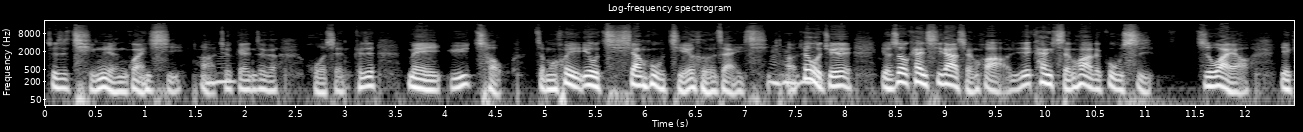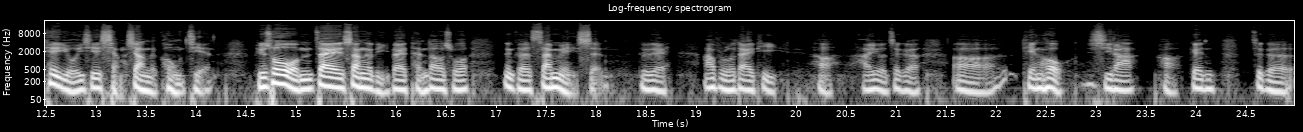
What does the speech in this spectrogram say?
就是情人关系啊，就跟这个火神。可是美与丑怎么会又相互结合在一起啊？所以我觉得有时候看希腊神话，你是看神话的故事。之外啊，也可以有一些想象的空间。比如说，我们在上个礼拜谈到说，那个三美神，对不对？阿弗罗代替，哈，还有这个呃天后希拉哈，跟这个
